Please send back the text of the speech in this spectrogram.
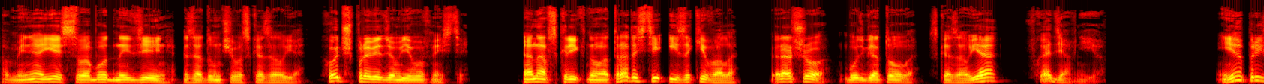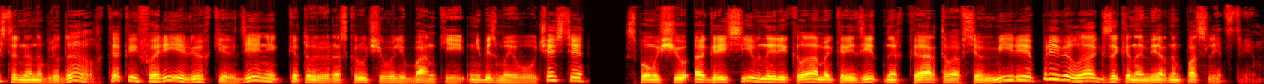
у меня есть свободный день», — задумчиво сказал я. «Хочешь, проведем его вместе?» Она вскрикнула от радости и закивала. «Хорошо, будь готова», — сказал я, входя в нее. Я пристально наблюдал, как эйфория легких денег, которую раскручивали банки не без моего участия, с помощью агрессивной рекламы кредитных карт во всем мире привела к закономерным последствиям.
